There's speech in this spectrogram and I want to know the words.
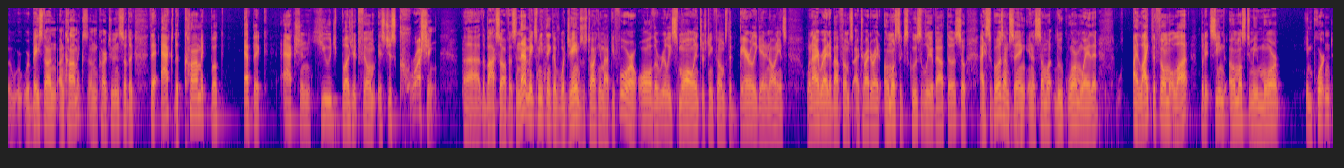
were based on, on comics, on cartoons. So the the act, the comic book epic action, huge budget film is just crushing uh, the box office. And that makes me think of what James was talking about before all the really small, interesting films that barely get an audience. When I write about films, I try to write almost exclusively about those. So I suppose I'm saying in a somewhat lukewarm way that I like the film a lot, but it seemed almost to me more important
